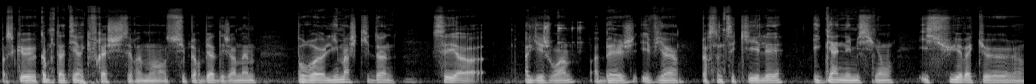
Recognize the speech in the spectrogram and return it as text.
Parce que comme tu as dit avec Fresh, c'est vraiment super bien déjà même pour euh, l'image qu'il donne. C'est euh, un Liégeois, un Belge, il vient, personne ne sait qui il est, il gagne l'émission, il suit avec euh,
